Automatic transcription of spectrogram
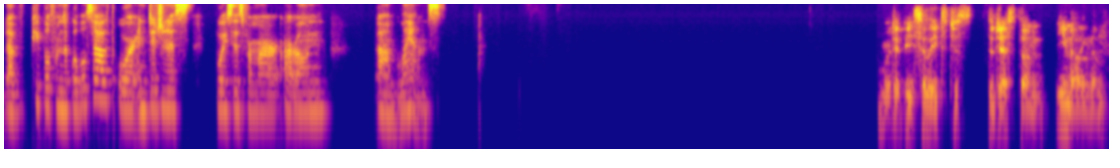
of people from the global south or indigenous voices from our, our own um, lands. would it be silly to just suggest um emailing them?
